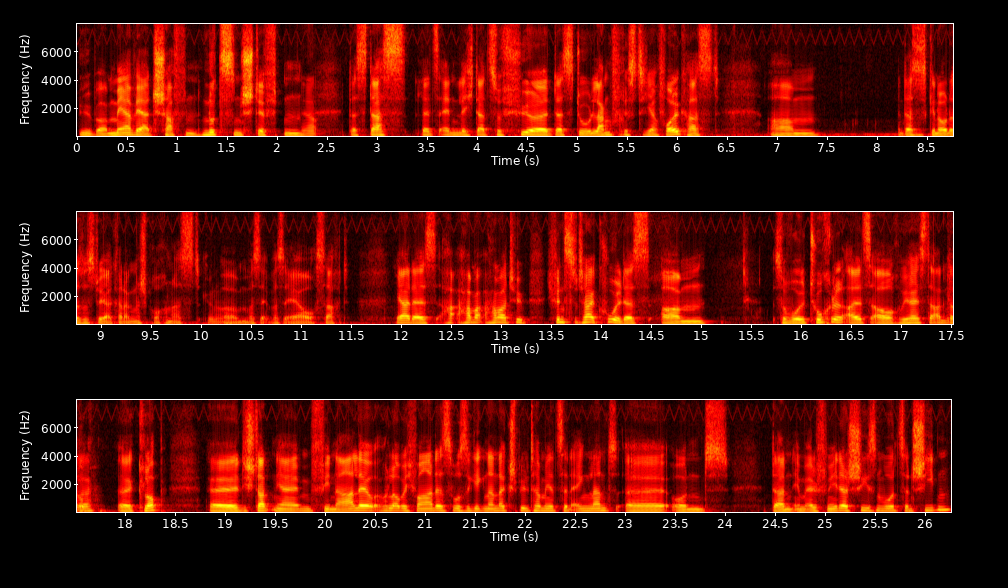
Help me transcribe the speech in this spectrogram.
über Mehrwert schaffen, Nutzen stiften, Ja. dass das letztendlich dazu führt, dass du langfristig Erfolg hast. Ähm, das ist genau das, was du ja gerade angesprochen hast, Genau. ähm, was, er, was er auch sagt. Ja, der ist ha Hammer, Hammer Typ. Ich finde es total cool, dass ähm, sowohl Tuchel als auch, wie heißt der andere? Klopp. Äh, Klopp äh, die standen ja im Finale, glaube ich, war das, wo sie gegeneinander gespielt haben jetzt in England. Äh, und dann im Elfmeterschießen wurde es entschieden.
